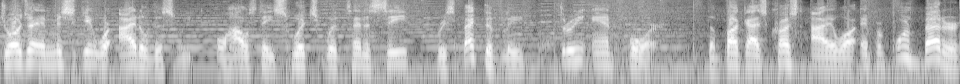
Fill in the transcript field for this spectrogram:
Georgia and Michigan were idle this week. Ohio State switched with Tennessee, respectively, 3 and 4. The Buckeyes crushed Iowa and performed better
